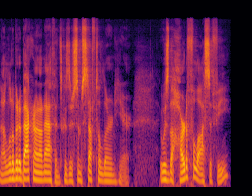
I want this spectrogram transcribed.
Now, a little bit of background on Athens, because there's some stuff to learn here. It was the heart of philosophy.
